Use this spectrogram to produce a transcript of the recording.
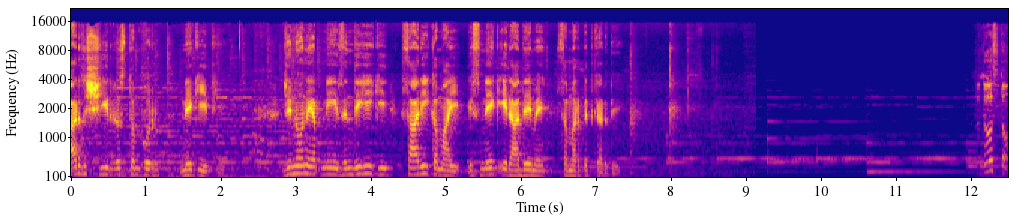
अर्धशीर रुस्तमपुर ने की थी, जिन्होंने अपनी ज़िंदगी की सारी कमाई इस नेक इरादे में समर्पित कर दी। तो दोस्तों,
